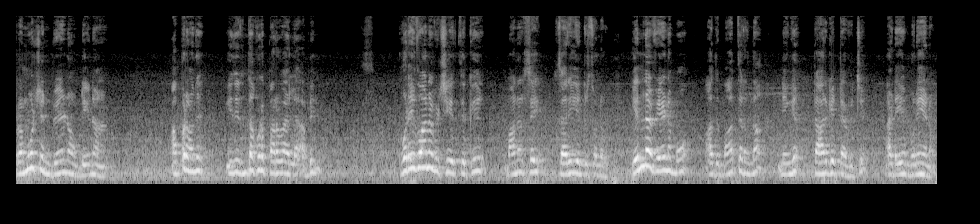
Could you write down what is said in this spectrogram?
ப்ரமோஷன் வேணும் அப்படின்னா அப்புறம் வந்து இது இருந்தால் கூட பரவாயில்ல அப்படின்னு குறைவான விஷயத்துக்கு மனசை சரி என்று சொல்லணும் என்ன வேணுமோ அது மாத்திரம்தான் நீங்கள் டார்கெட்டை வச்சு அடைய முனையணும்.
